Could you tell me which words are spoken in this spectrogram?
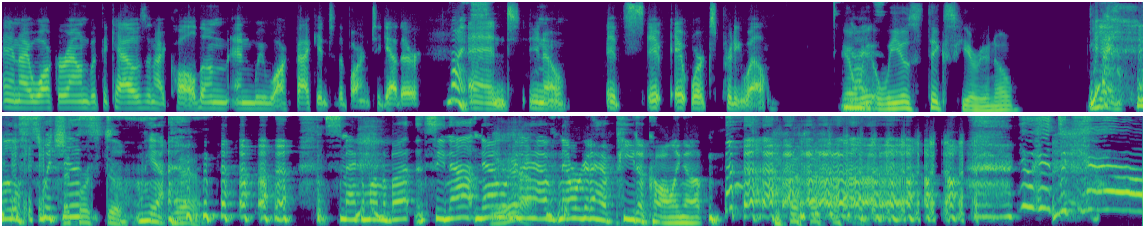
and I walk around with the cows and I call them and we walk back into the barn together. Nice. And, you know, it's it, it works pretty well. Yeah, nice. we, we use sticks here, you know. Yeah, little switches. Yeah. yeah. Smack them on the butt. See now, now yeah. we're gonna have now we're gonna have PETA calling up. you hit the cow.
